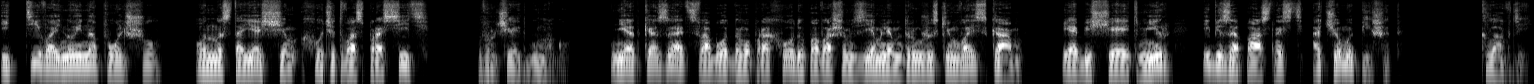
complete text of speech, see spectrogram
идти войной на Польшу, он настоящим хочет вас просить, вручает бумагу, не отказать свободному проходу по вашим землям дружеским войскам и обещает мир и безопасность, о чем и пишет. Клавдий.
